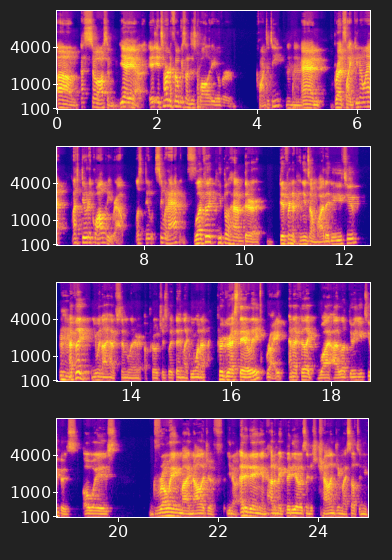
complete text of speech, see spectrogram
um that's so awesome yeah yeah. It, it's hard to focus on just quality over quantity Mhm. and brett's like you know what let's do it a quality route let's do it see what happens Well, I feel like people have their different opinions on why they do YouTube. Mhm. I feel like you and I have similar approaches within. Like we want to progress daily, right and I feel like why I love doing YouTube is always growing my knowledge of you know editing and how to make videos and just challenging myself to new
